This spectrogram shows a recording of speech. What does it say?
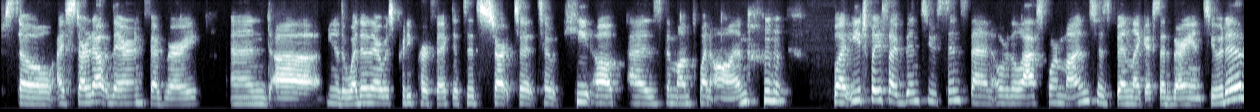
So I started out there in February and uh, you know the weather there was pretty perfect. It did start to to heat up as the month went on. but each place I've been to since then over the last four months has been, like I said, very intuitive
